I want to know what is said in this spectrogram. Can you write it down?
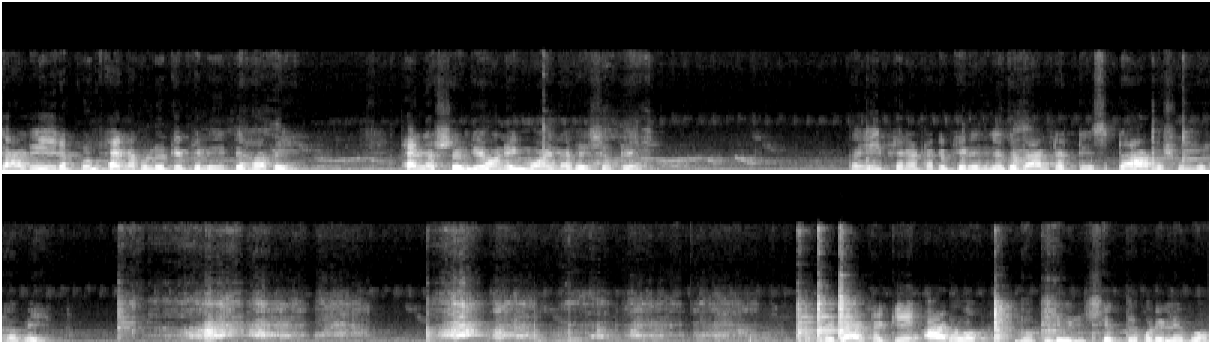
ডালে এরকম ফেনাগুলোকে ফেলে দিতে হবে। ফেনার সঙ্গে অনেক ময়লা ভেসে ওঠে তাই এই ফেনাটাকে ফেলে দিলে তো ডালটার টেস্টটা আরও সুন্দর হবে। ডালটাকে আরও দু তিন মিনিট সেদ্ধ করে নেব।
